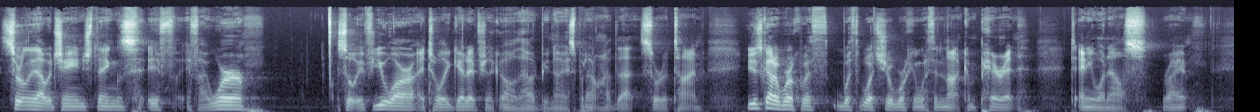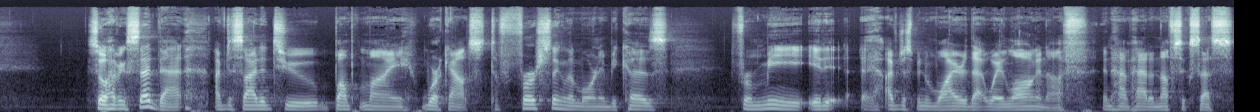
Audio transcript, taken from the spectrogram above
Certainly that would change things if if I were. So if you are, I totally get it. If you're like, oh, that would be nice, but I don't have that sort of time. You just got to work with with what you're working with and not compare it to anyone else, right? So having said that, I've decided to bump my workouts to first thing in the morning because for me, it I've just been wired that way long enough and have had enough success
